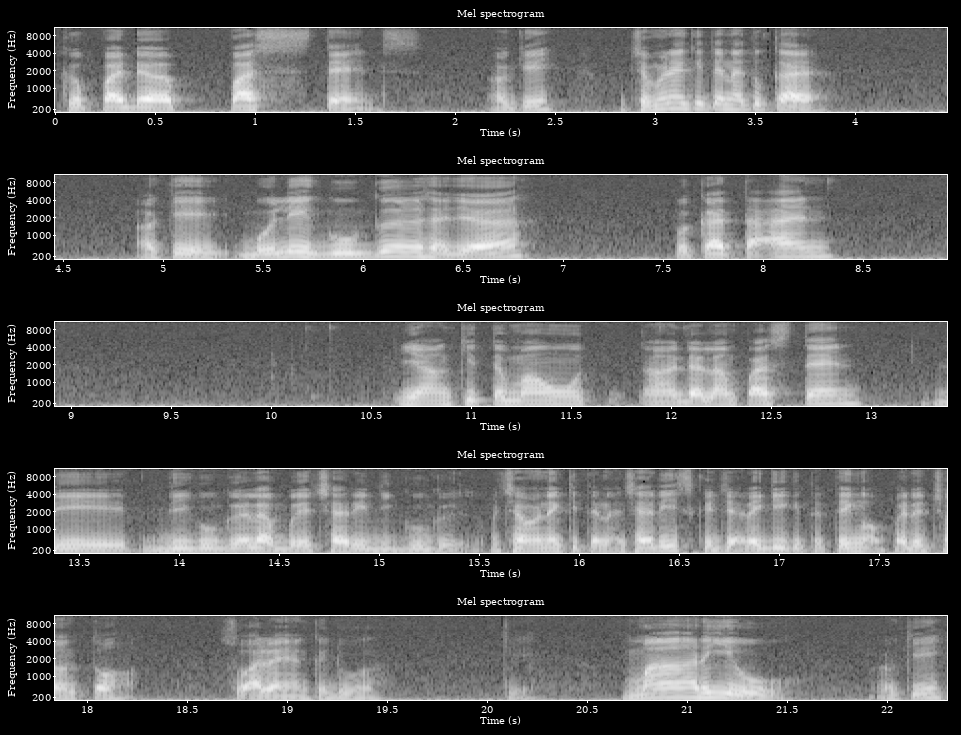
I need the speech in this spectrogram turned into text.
kepada past tense. Okey? Macam mana kita nak tukar? Okey, boleh Google saja perkataan yang kita mahu uh, dalam past tense di di Google lah boleh cari di Google. Macam mana kita nak cari? Sekejap lagi kita tengok pada contoh soalan yang kedua. Okey. Mario. Okey.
